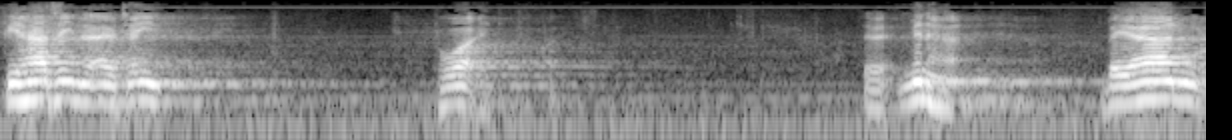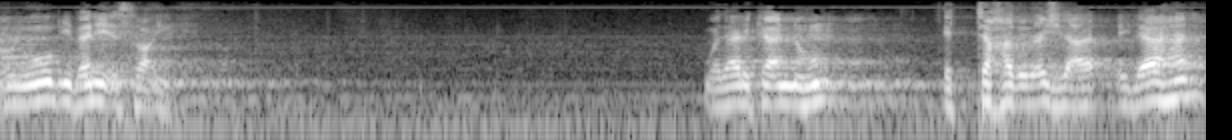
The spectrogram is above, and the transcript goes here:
في هاتين الآيتين فوائد. منها بيان عيوب بني إسرائيل. وذلك أنهم اتخذوا العجل إلها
